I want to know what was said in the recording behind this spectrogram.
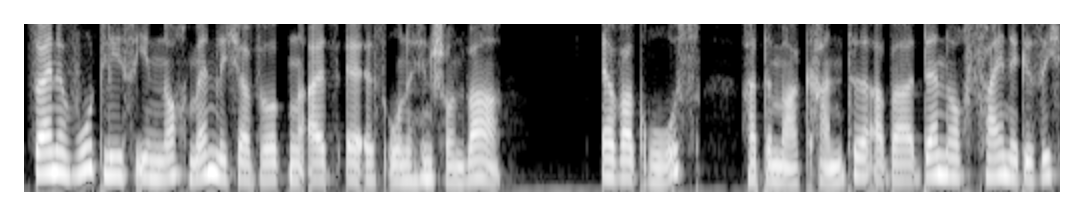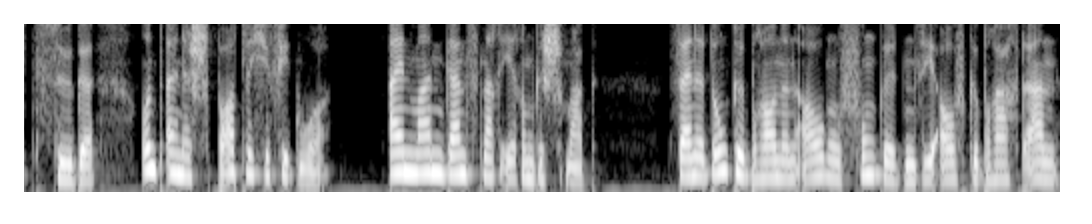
Seine Wut ließ ihn noch männlicher wirken, als er es ohnehin schon war. Er war groß, hatte markante, aber dennoch feine Gesichtszüge und eine sportliche Figur. Ein Mann ganz nach ihrem Geschmack. Seine dunkelbraunen Augen funkelten sie aufgebracht an.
